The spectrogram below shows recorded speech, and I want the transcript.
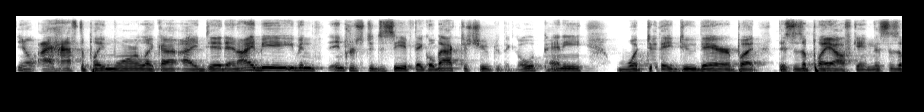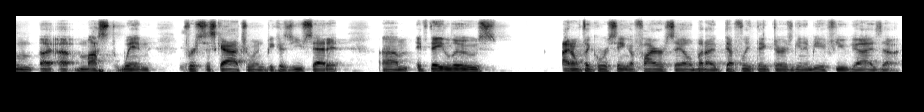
you know, I have to play more like I, I, did. And I'd be even interested to see if they go back to shoot, do they go with Penney? What do they do there? But this is a playoff game. This is a, a, a must win for Saskatchewan because you said it. Um, if they lose, I don't think we're seeing a fire sale, but I definitely think there's going to be a few guys that,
